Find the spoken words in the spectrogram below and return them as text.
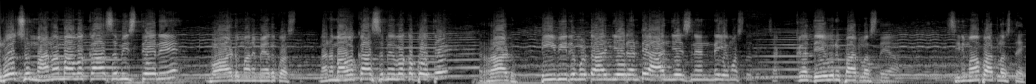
ఈరోజు మనం అవకాశం ఇస్తేనే వాడు మన మీదకి వస్తాడు. మనం అవకాశం ఇవ్వకపోతే రాడు. టీవీ రిమోట్ ఆన్ చేయాలంటే ఆన్ చేసిన వెంటనే ఏమొస్తుంది? చక్కగా దేవుని పాటలు వస్తాయా? సినిమా పాటలు వస్తాయి.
